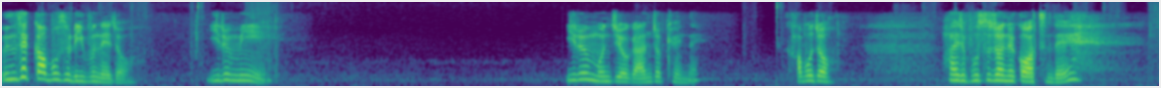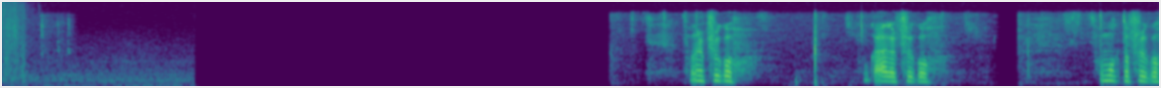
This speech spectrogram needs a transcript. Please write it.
은색 갑옷을 입은 애죠 이름이 이름 뭔지 여기 안 적혀 있네. 가보죠. 아 이제 보스전일 것 같은데. 손을 풀고 손가락을 풀고 손목도 풀고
